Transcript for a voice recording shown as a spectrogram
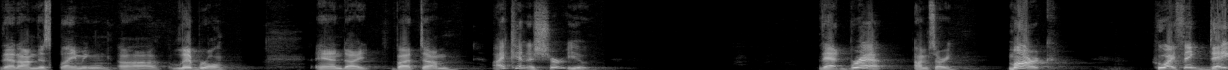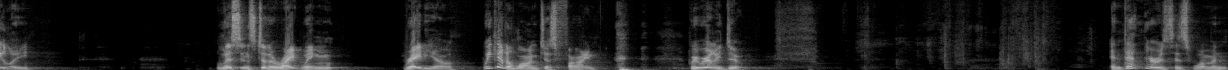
that I'm this flaming uh, liberal. And I, but um, I can assure you that Brett, I'm sorry, Mark, who I think daily listens to the right wing radio, we get along just fine. we really do. And then there was this woman,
